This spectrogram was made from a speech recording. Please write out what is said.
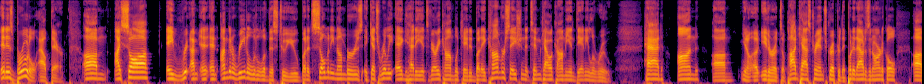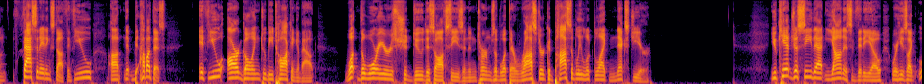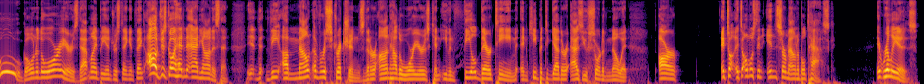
It is brutal out there. Um, I saw a re- and, and I'm going to read a little of this to you, but it's so many numbers, it gets really eggheady, it's very complicated. But a conversation that Tim Kawakami and Danny Leroux had on, um, you know, uh, either it's a podcast transcript or they put it out as an article. Um, fascinating stuff. If you, uh, how about this? If you are going to be talking about what the Warriors should do this offseason in terms of what their roster could possibly look like next year you can't just see that Giannis video where he's like, ooh, going to the Warriors. That might be interesting and think, oh, just go ahead and add Giannis then. The, the amount of restrictions that are on how the Warriors can even field their team and keep it together as you sort of know it are It's it's almost an insurmountable task. It really is.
